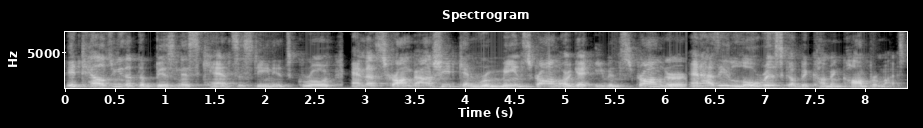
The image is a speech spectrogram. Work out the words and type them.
it tells me that the business can sustain its growth and that strong balance sheet can remain strong or get even stronger and has a low risk of becoming compromised.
